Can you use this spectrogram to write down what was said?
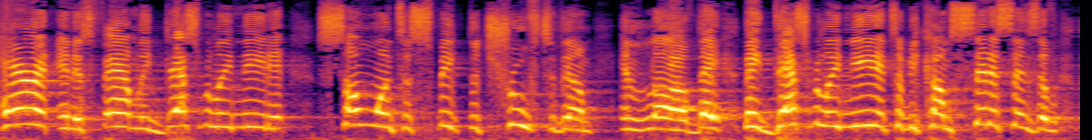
Herod and his family desperately needed someone to speak the truth to them in love. They, they desperately needed to become citizens of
